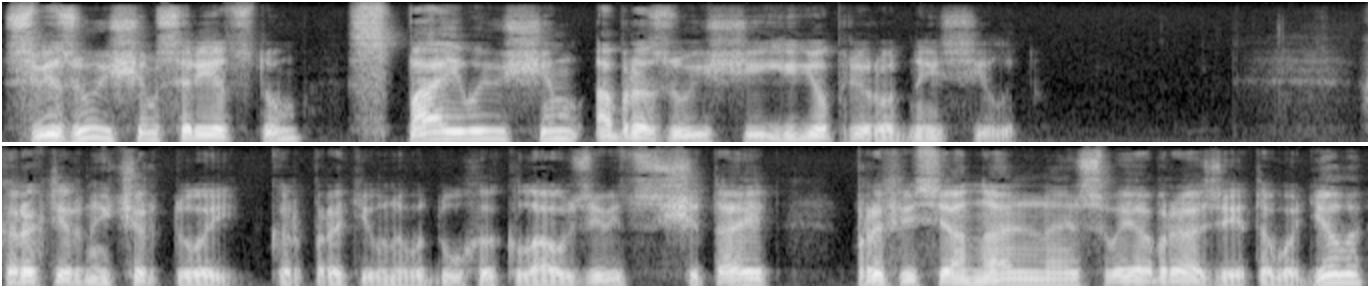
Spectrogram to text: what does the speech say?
связующим средством, спаивающим образующие ее природные силы. Характерной чертой корпоративного духа Клаузевиц считает профессиональное своеобразие того дела,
